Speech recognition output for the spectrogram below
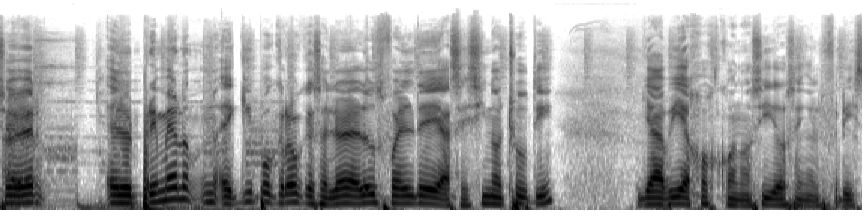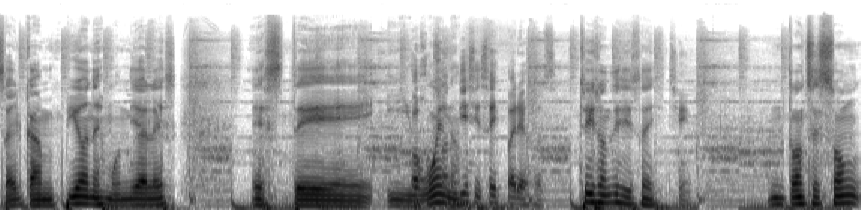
A ver. El primer equipo creo que salió a la luz fue el de Asesino Chuti, ya viejos conocidos en el freestyle, campeones mundiales. Este, y Ojo, bueno, son 16 parejas. sí, son 16. Sí. Entonces son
